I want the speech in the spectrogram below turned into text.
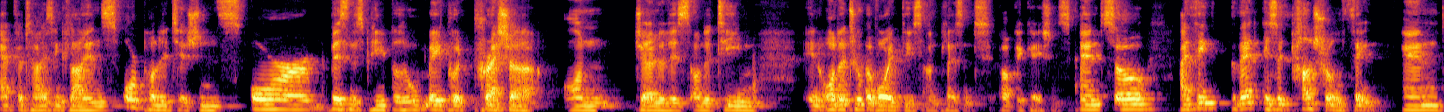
advertising clients or politicians or business people who may put pressure on journalists, on a team, in order to avoid these unpleasant publications. And so I think that is a cultural thing and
